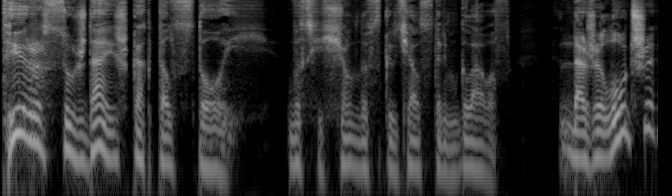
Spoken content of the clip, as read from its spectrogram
«Ты рассуждаешь, как Толстой!» — восхищенно вскричал Стремглавов. «Даже лучше,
